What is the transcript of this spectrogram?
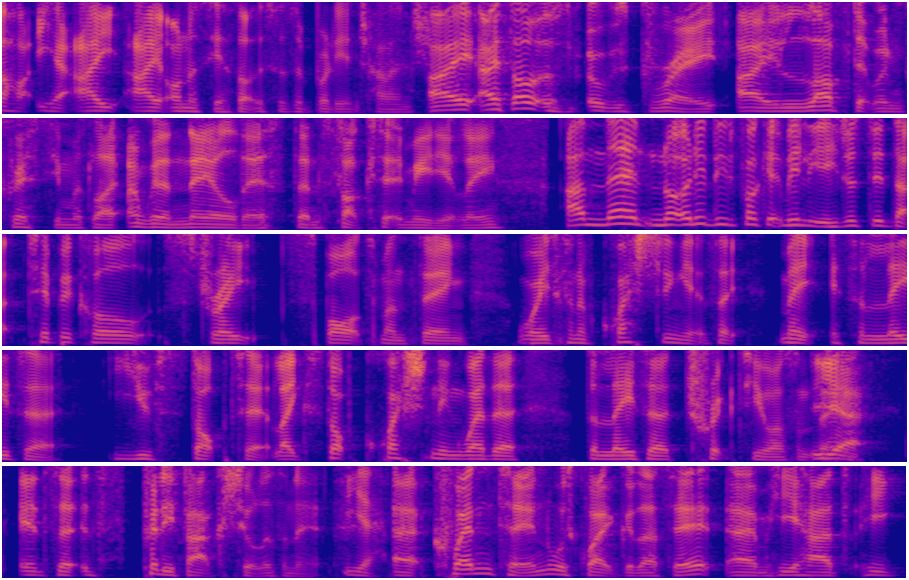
Oh yeah. I I honestly I thought this was a brilliant challenge. I, I thought it was, it was great. I loved it when Christian was like, I'm going to nail this, then fucked it immediately. And then not only did he fuck it immediately, he just did that typical straight sportsman thing where he's kind of questioning it. It's like, mate, it's a laser. You've stopped it. Like, stop questioning whether the laser tricked you or something. Yeah, it's a, it's pretty factual, isn't it? Yeah. Uh, Quentin was quite good at it. Um, he had he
